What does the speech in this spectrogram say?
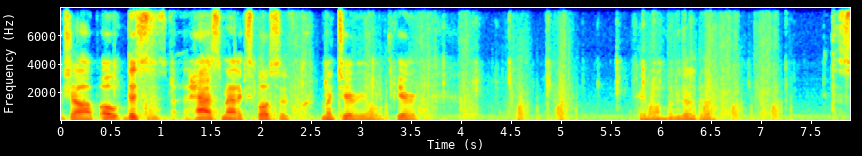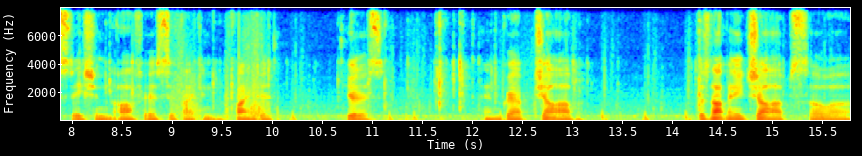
job. Oh, this is hazmat explosive material here. Okay, well I'm gonna go to the, the station office if I can find it. Here it is. And grab job. There's not many jobs, so uh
